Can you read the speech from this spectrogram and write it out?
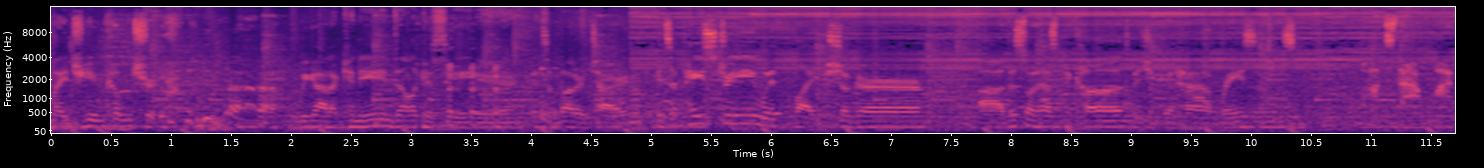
my dream come true. we got a Canadian delicacy here. It's a butter tart. It's a pastry with like sugar. Uh, this one has pecans, but you can have raisins. What's that one?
